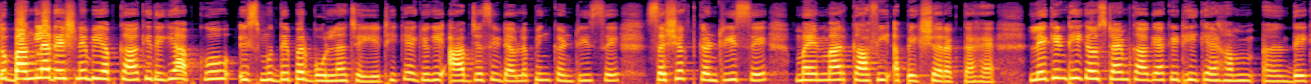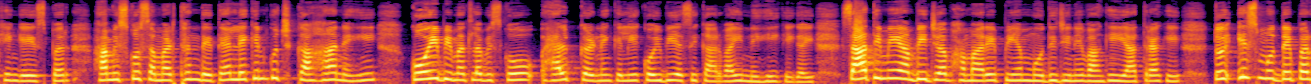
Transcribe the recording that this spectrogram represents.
तो बांग्लादेश ने भी अब कहा कि देखिए, आपको इस मुद्दे पर बोलना चाहिए, ठीक है? क्योंकि आप जैसी डेवलपिंग कंट्रीज़ से, सशक्त कंट्रीज़ से म्यांमार काफ़ी अपेक्षा रखता है। लेकिन ठीक है, उस टाइम कहा गया कि ठीक है, हम देखेंगे इस पर, हम इसको समर्थन देते हैं, लेकिन कुछ कहा नहीं। कोई भी मतलब इसको हेल्प करने के लिए कोई कोई भी ऐसी कार्रवाई नहीं की गई। साथ ही में अभी जब हमारे पीएम मोदी जी ने वहाँ की यात्रा की तो इस मुद्दे पर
